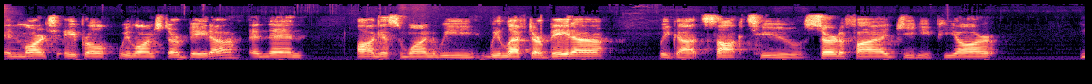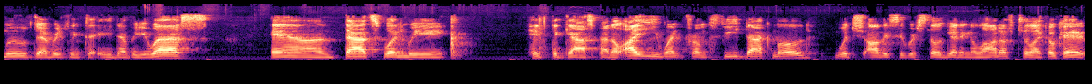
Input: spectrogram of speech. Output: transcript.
in March, April, we launched our beta, and then August one, we we left our beta we got SOC 2 certified, GDPR, moved everything to AWS, and that's when we hit the gas pedal, i.e., went from feedback mode, which obviously we're still getting a lot of, to like, okay,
